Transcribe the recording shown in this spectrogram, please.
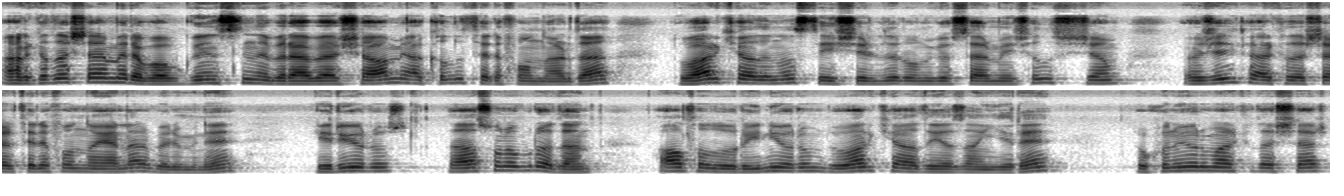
Arkadaşlar merhaba. Bugün sizinle beraber Xiaomi akıllı telefonlarda duvar kağıdı nasıl değiştirilir onu göstermeye çalışacağım. Öncelikle arkadaşlar telefonun ayarlar bölümüne giriyoruz. Daha sonra buradan alta doğru iniyorum. Duvar kağıdı yazan yere dokunuyorum arkadaşlar.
